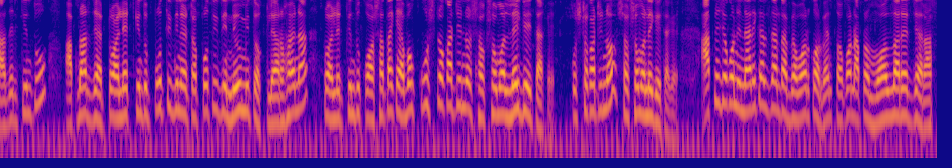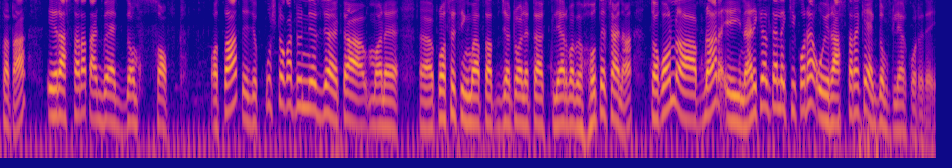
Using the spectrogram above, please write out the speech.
তাদের কিন্তু আপনার যে টয়লেট কিন্তু প্রতিদিন এটা প্রতিদিন নিয়মিত ক্লিয়ার হয় না। টয়লেট কিন্তু কষা থাকে এবং কোষ্ঠকাঠিন্য সবসময় লেগেই থাকে। কোষ্ঠকাঠিন্য সবসময় লেগেই থাকে। আপনি যখন এই নারিকেল তেলটা ব্যবহার করবেন, তখন আপনার মলদারের যে রাস্তাটা, এই রাস্তাটা থাকবে একদম সফট অর্থাৎ এই যে কোষ্ঠকাঠিন্যের যে একটা মানে প্রসেসিং বা তার যে টয়লেটটা ক্লিয়ারভাবে হতে চায় না, তখন আপনার এই নারিকেল তেলে কী করে? ওই রাস্তাটাকে একদম ক্লিয়ার করে দেয়।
